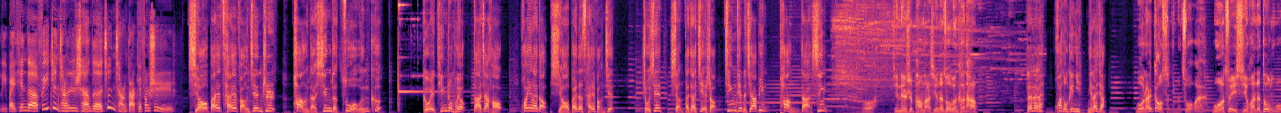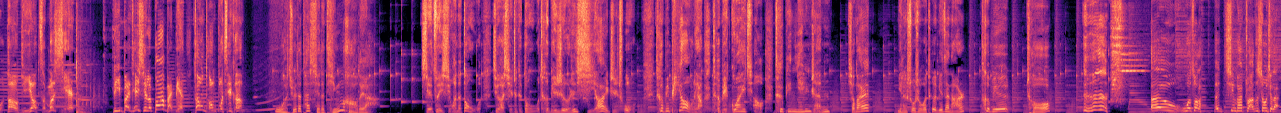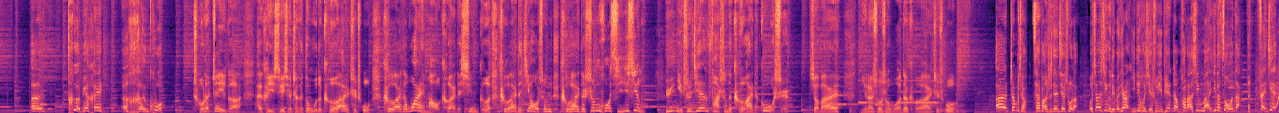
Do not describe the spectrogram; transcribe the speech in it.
礼拜天的非正常日常的正常打开方式。小白采访间之胖大星的作文课。各位听众朋友，大家好，欢迎来到小白的采访间。首先向大家介绍今天的嘉宾胖大星。哦，今天是胖大星的作文课堂。来来来，话筒给你，你来讲。我来告诉你们作文，我最喜欢的动物到底要怎么写。礼拜天写了八百遍，通通不及格。我觉得他写的挺好的呀。写最喜欢的动物，就要写这个动物特别惹人喜爱之处，特别漂亮，特别乖巧，特别粘人。小白，你来说说我特别在哪儿？特别丑？嗯，呃，我错了。呃，请把爪子收起来。呃，特别黑，呃，很酷。除了这个，还可以写写这个动物的可爱之处：可爱的外貌、可爱的性格、可爱的叫声、可爱的生活习性，与你之间发生的可爱的故事。小白，你来说说我的可爱之处。呃，真不巧，采访时间结束了。我相信礼拜天一定会写出一篇让帕大星满意的作文的。再见。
